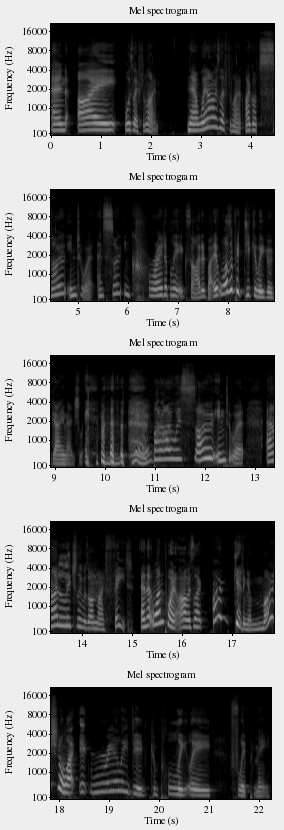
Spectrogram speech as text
and I was left alone. Now, when I was left alone, I got so into it and so incredibly excited by it. It was a particularly good game, actually. Yeah. but I was so into it. And I literally was on my feet. And at one point, I was like, I'm getting emotional. Like, it really did completely flip me.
